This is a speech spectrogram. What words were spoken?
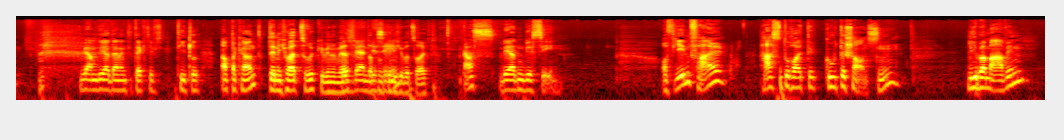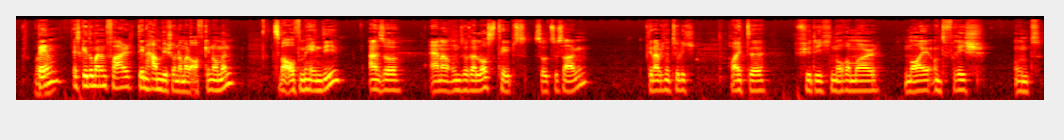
Wir haben dir ja deinen Detective-Titel aberkannt. Den ich heute zurückgewinnen werde. Das werden wir Davon sehen. bin ich überzeugt. Das werden wir sehen. Auf jeden Fall hast du heute gute Chancen, lieber Marvin, denn es geht um einen Fall, den haben wir schon einmal aufgenommen. Zwar auf dem Handy, also einer unserer Lost Tapes sozusagen. Den habe ich natürlich heute für dich noch einmal neu und frisch und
